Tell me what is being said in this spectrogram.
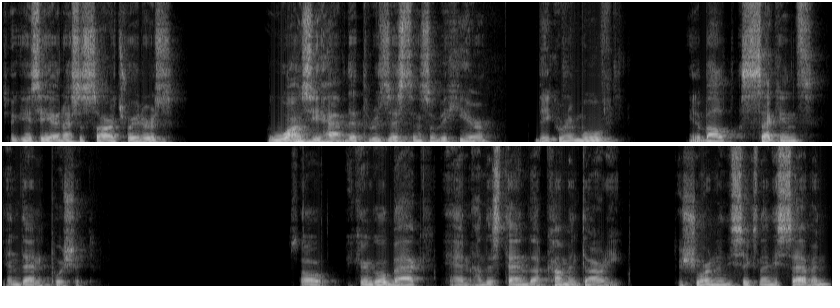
So you can see an SSR traders, once you have that resistance over here, they can remove in about seconds and then push it. So you can go back and understand the commentary to short 96, 97.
